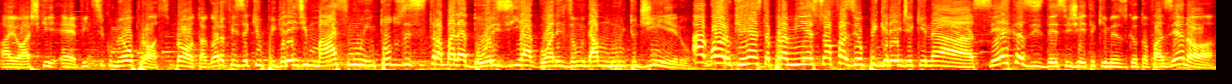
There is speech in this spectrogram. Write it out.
Aí eu acho que é 25 mil é o próximo. Pronto, agora eu fiz aqui o upgrade máximo em todos esses trabalhadores E agora eles vão me dar muito dinheiro. Agora o que resta pra mim é só fazer o upgrade aqui nas cercas E desse jeito aqui mesmo que eu tô fazendo, ó.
